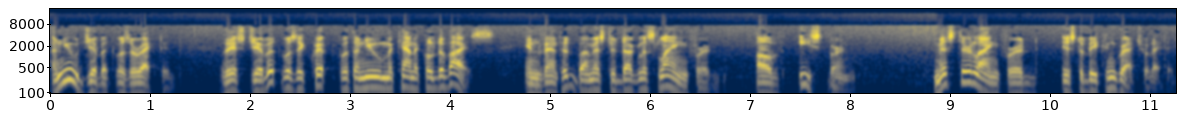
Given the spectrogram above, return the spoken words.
a new gibbet was erected. This gibbet was equipped with a new mechanical device invented by Mr. Douglas Langford of Eastburn. Mr. Langford is to be congratulated.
